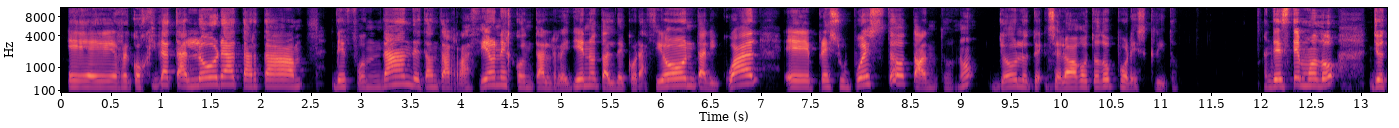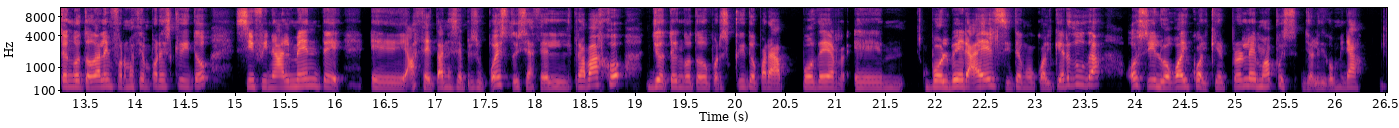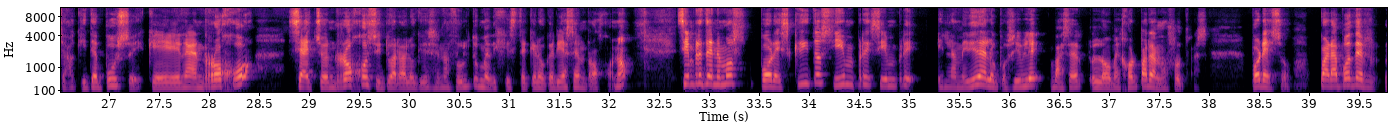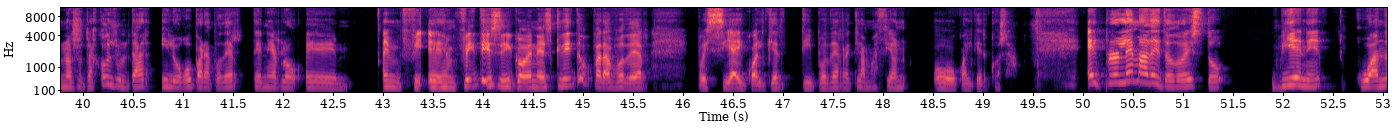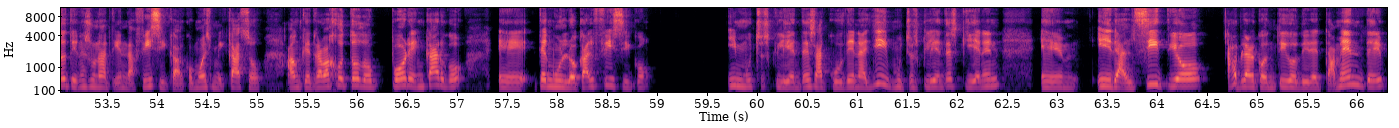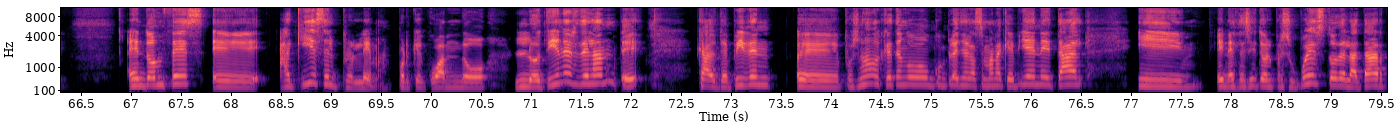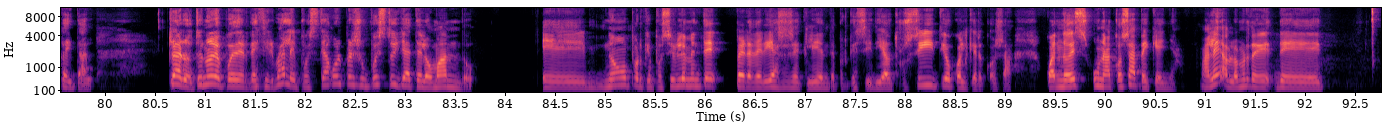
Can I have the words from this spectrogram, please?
eh, recogida tal hora, tarta de fondant, de tantas raciones, con tal relleno, tal decoración, tal y cual, eh, presupuesto, tanto, ¿no? Yo se lo hago todo por escrito. De este modo, yo tengo toda la información por escrito. Si finalmente eh, aceptan ese presupuesto y se hace el trabajo, yo tengo todo por escrito para poder em, volver a él si tengo cualquier duda o si luego hay cualquier problema, pues yo le digo, mira, yo aquí te puse que era en rojo, se ha hecho en rojo, si tú ahora lo quieres en azul, tú me dijiste que lo querías en rojo, ¿no? Siempre tenemos por escrito, siempre, siempre, en la medida de lo posible, va a ser lo mejor para nosotras. Por eso, para poder nosotras consultar y luego para poder tenerlo eh, en, en físico, en escrito, para poder, pues si hay cualquier tipo de reclamación o cualquier cosa. El problema de todo esto viene cuando tienes una tienda física, como es mi caso. Aunque trabajo todo por encargo, eh, tengo un local físico y muchos clientes acuden allí. Muchos clientes quieren em, ir al sitio, hablar contigo directamente. Entonces, eh, aquí es el problema, porque cuando lo tienes delante, claro, te piden, eh, pues no, es que tengo un cumpleaños la semana que viene, tal, y, y necesito el presupuesto de la tarta y tal. Claro, tú no le puedes decir, vale, pues te hago el presupuesto y ya te lo mando. Eh, no, porque posiblemente perderías ese cliente, porque se iría a otro sitio, cualquier cosa. Cuando es una cosa pequeña, ¿vale? Hablamos de, de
